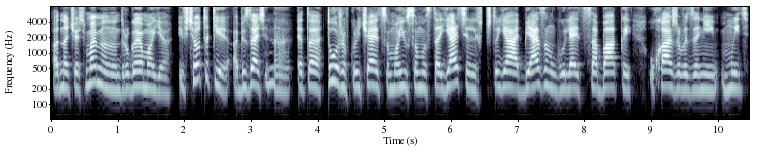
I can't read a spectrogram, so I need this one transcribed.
Одна часть мамина, другая моя. И все-таки обязательно это тоже включается в мою самостоятельность, что я обязан гулять с собакой, ухаживать за ней, мыть.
